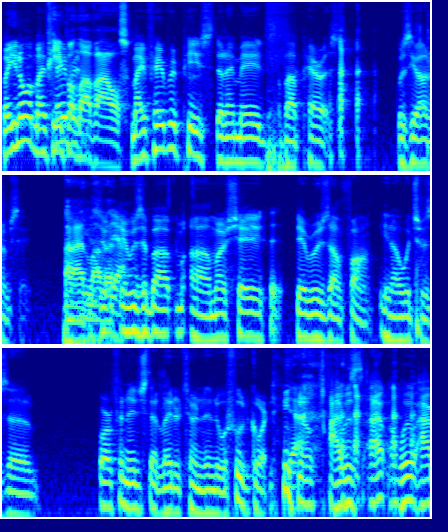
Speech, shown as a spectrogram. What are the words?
but you know what? My People favorite, love owls. my favorite piece that I made about Paris was the Autumn Saint. I love it. Yeah. It was about uh, Marché des Rue Enfants, you know, which was a orphanage that later turned into a food court. You Yeah. know, I was, I, we, I, I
